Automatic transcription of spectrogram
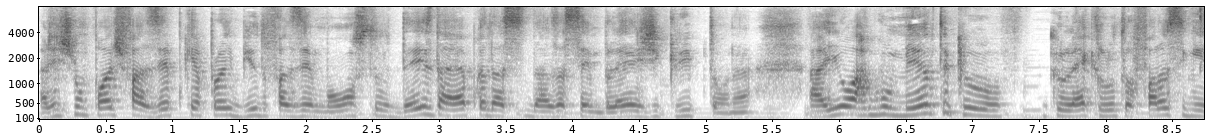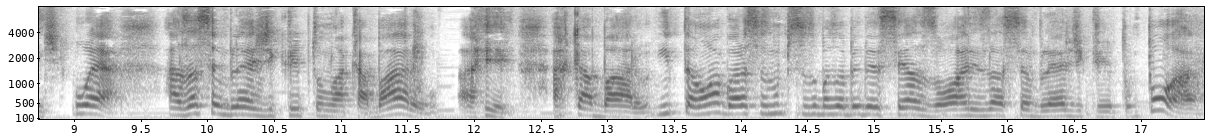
a gente não pode fazer porque é proibido fazer monstro desde a época da das, das assembleias de Krypton, né? Aí o argumento que o, que o Lex Luthor fala é o seguinte: ué, as assembleias de Krypton não acabaram? Aí, acabaram. Então agora vocês não precisam mais obedecer às ordens da Assembleia de Krypton. Porra,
